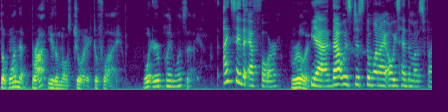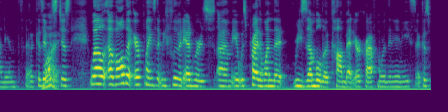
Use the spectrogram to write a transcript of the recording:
the one that brought you the most joy to fly? What airplane was that? I'd say the F four. Really? Yeah, that was just the one I always had the most fun in. Because it was just, well, of all the airplanes that we flew at Edwards, um, it was probably the one that resembled a combat aircraft more than any. So, because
